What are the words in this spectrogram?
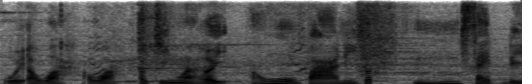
โอ้ยเอาว่ะเอาว่ะเอาจริงว่ะเฮ้ยเอาปลานี้ก็อืมเสร็จดิ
